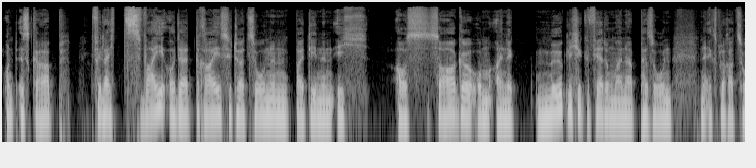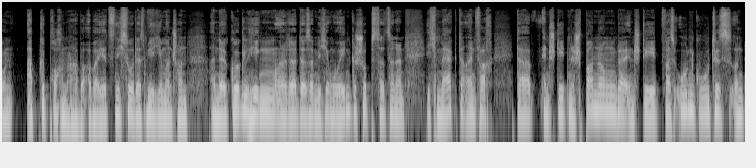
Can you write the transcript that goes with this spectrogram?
und es gab vielleicht zwei oder drei Situationen, bei denen ich aus Sorge um eine mögliche Gefährdung meiner Person eine Exploration abgebrochen habe. Aber jetzt nicht so, dass mir jemand schon an der Gurgel hing oder dass er mich irgendwo hingeschubst hat, sondern ich merkte einfach, da entsteht eine Spannung, da entsteht was Ungutes und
